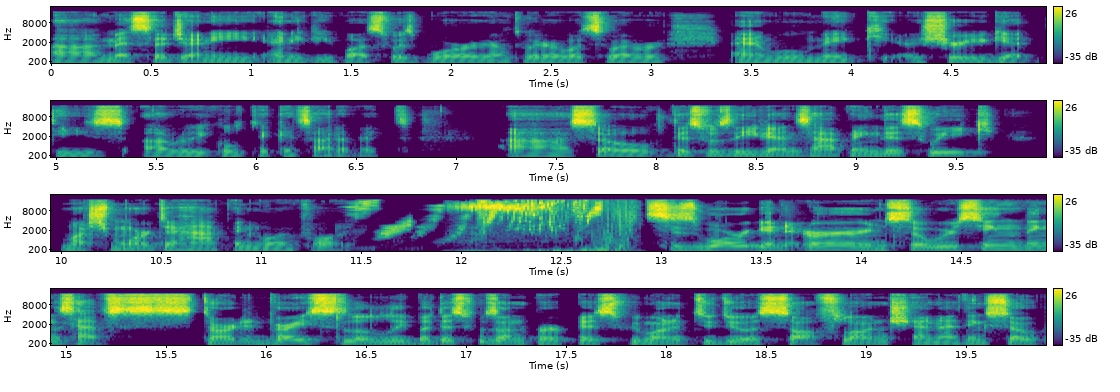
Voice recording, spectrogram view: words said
Uh, message any any people at Swissborg on Twitter whatsoever, and we'll make sure you get these uh, really cool tickets out of it. Uh, so this was the events happening this week. Much more to happen going forward. This is Worgen Earn. So we're seeing things have started very slowly, but this was on purpose. We wanted to do a soft launch, and I think so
